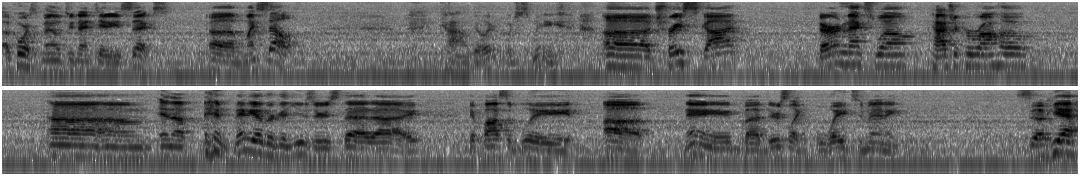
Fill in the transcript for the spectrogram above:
of course, MedalDude1986, uh, myself, Kyle Dillard, which is me, uh, Trey Scott, Farron Maxwell, Patrick Arajo, um, and, uh, many other good users that I could possibly uh, name, but there's like way too many. So yeah,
